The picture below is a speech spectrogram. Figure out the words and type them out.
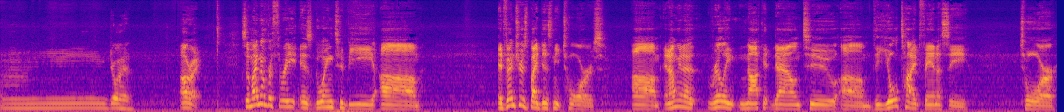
Mm, go ahead. All right. So my number three is going to be um, Adventures by Disney Tours. Um, and I'm going to really knock it down to um, the Yuletide Fantasy Tour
